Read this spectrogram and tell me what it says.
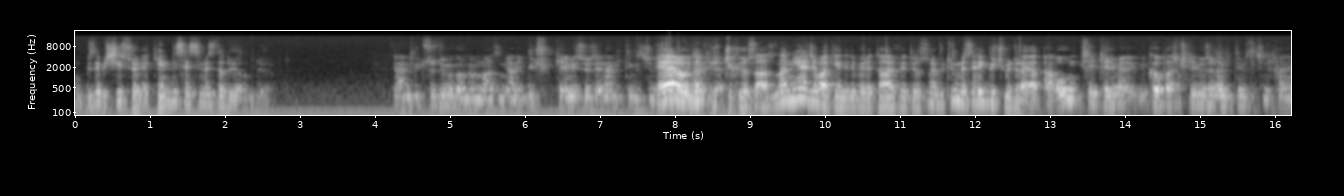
Bu bize bir şey söylüyor. Kendi sesimizi de duyalım diyorum. Yani güçsüzlüğümü görmem lazım. Yani güç kelimesi üzerinden gittiğimiz için. Eğer belki de. güç çıkıyorsa ağzından niye acaba kendini böyle tarif ediyorsun ve bütün mesele güç müdür hayatta? Ha, o şey kelime, kalıplaşmış kelime üzerinden gittiğimiz için. Hani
